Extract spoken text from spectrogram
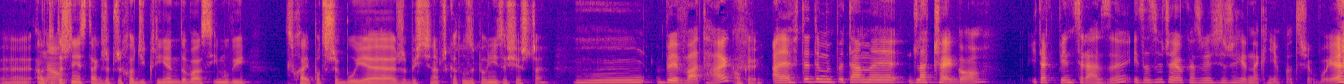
e, ale no. to też nie jest tak, że przychodzi klient do was i mówi, słuchaj, potrzebuję, żebyście na przykład uzupełnili coś jeszcze? Mm, bywa tak, okay. ale wtedy my pytamy dlaczego i tak pięć razy i zazwyczaj okazuje się, że jednak nie potrzebuje.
